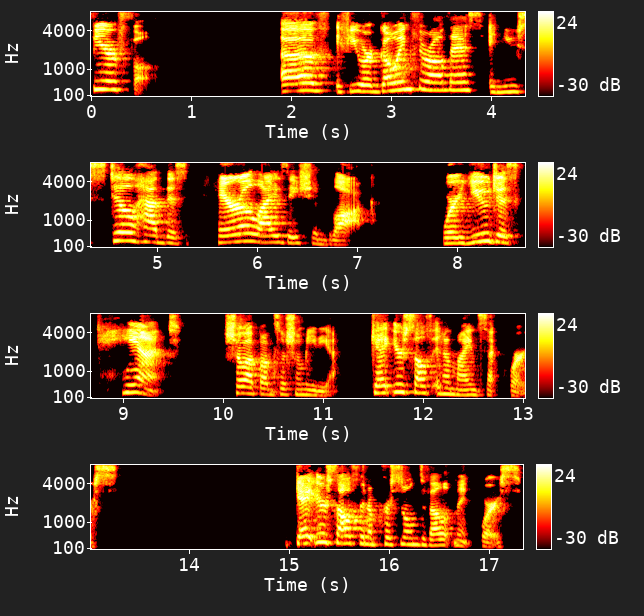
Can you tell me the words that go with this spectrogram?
fearful of if you are going through all this and you still have this paralyzation block where you just can't show up on social media, get yourself in a mindset course. Get yourself in a personal development course.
